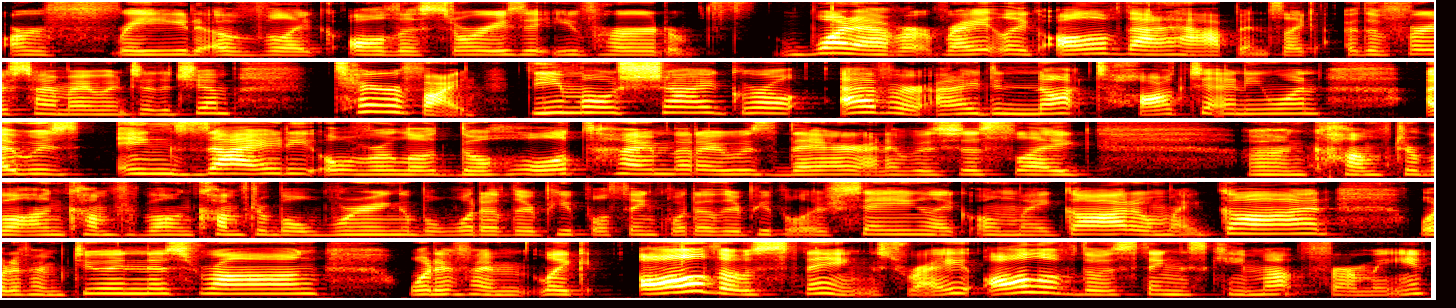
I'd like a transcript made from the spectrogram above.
are afraid of like all the stories that you've heard or whatever, right? Like all of that happens. Like the first time I went to the gym, terrified, the most shy girl ever. I did not talk to anyone. I was anxiety overload the whole time that I was there and it was just like uncomfortable, uncomfortable, uncomfortable, worrying about what other people think, what other people are saying, like, oh my God, oh my God, what if I'm doing this wrong? What if I'm like all those things, right? All of those things came up for me.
